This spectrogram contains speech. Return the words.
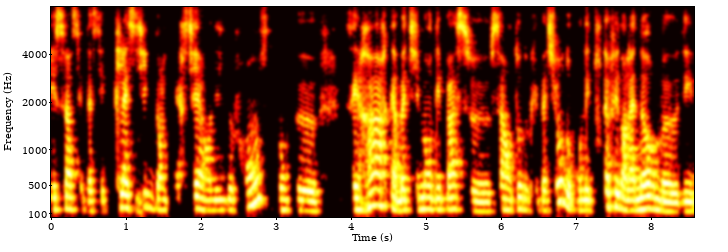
Et ça, c'est assez classique dans le tertiaire en Ile-de-France. Donc, euh, c'est rare qu'un bâtiment dépasse euh, ça en taux d'occupation. Donc, on est tout à fait dans la norme euh, des,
